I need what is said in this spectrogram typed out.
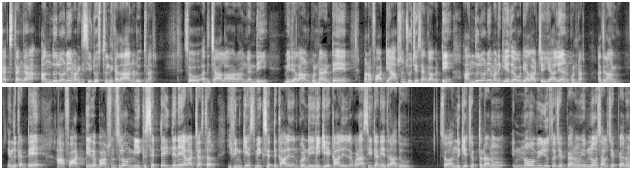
ఖచ్చితంగా అందులోనే మనకి సీట్ వస్తుంది కదా అని అడుగుతున్నారు. సో అది చాలా రాంగ్ అండి. మీరు ఎలా అనుకుంటున్నారంటే మనం ఫార్టీ ఆప్షన్ చూసేసాం కాబట్టి అందులోనే మనకి ఏదో ఒకటి అలాట్ చేయాలి అనుకుంటున్నారు. అది రాంగ్ ఎందుకంటే ఆ ఫార్టీ వెబ్ ఆప్షన్స్లో మీకు సెట్ అయితేనే అలాట్ చేస్తారు. ఇఫ్ ఇన్ కేస్ మీకు సెట్ కాలేదనుకోండి మీకు ఏ కాలేజీలో కూడా సీట్ అనేది రాదు. సో అందుకే చెప్తున్నాను ఎన్నో వీడియోస్లో చెప్పాను ఎన్నోసార్లు చెప్పాను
